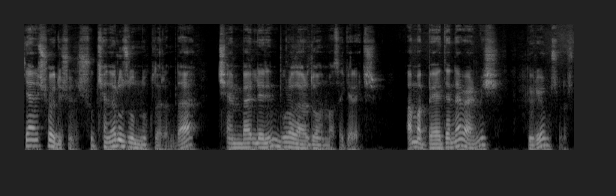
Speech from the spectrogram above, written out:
Yani şöyle düşünün. Şu kenar uzunluklarında çemberlerin buralarda olması gerekir. Ama B'de ne vermiş? Görüyor musunuz?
